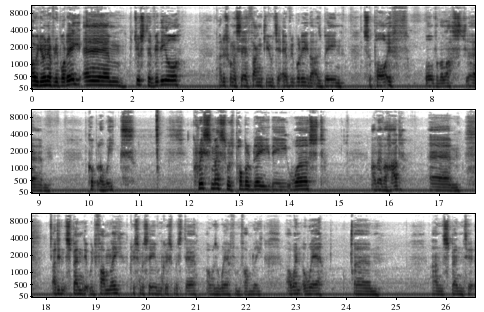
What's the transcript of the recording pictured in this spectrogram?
How are we doing everybody? Um, just a video. I just want to say thank you to everybody that has been supportive over the last um, couple of weeks. Christmas was probably the worst I've ever had. Um, I didn't spend it with family. Christmas Eve and Christmas Day, I was away from family. I went away um, and spent it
